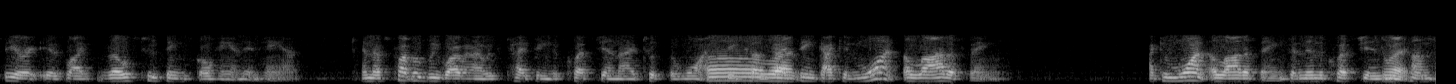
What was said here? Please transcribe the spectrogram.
spirit is like those two things go hand in hand. And that's probably why when I was typing the question, I took the want Oh, because right. I think I can want a lot of things. I can want a lot of things, and then the question Right. becomes:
